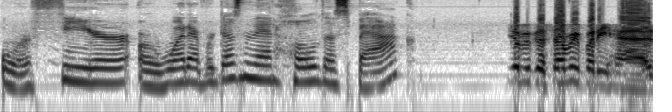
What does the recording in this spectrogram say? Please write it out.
or fear or whatever? Doesn't that hold us back? Yeah, because everybody has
